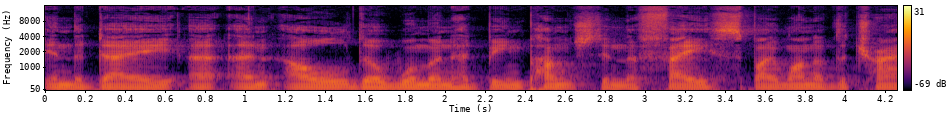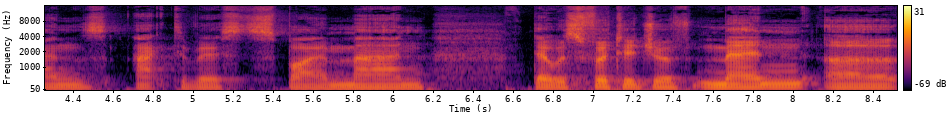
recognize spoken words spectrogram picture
in the day, uh, an older woman had been punched in the face by one of the trans activists by a man. There was footage of men uh,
